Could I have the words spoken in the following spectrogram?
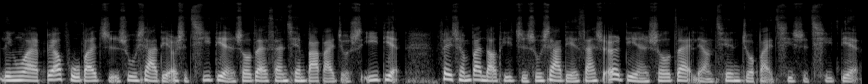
另外，标普五百指数下跌二十七点，收在三千八百九十一点；费城半导体指数下跌三十二点，收在两千九百七十七点。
